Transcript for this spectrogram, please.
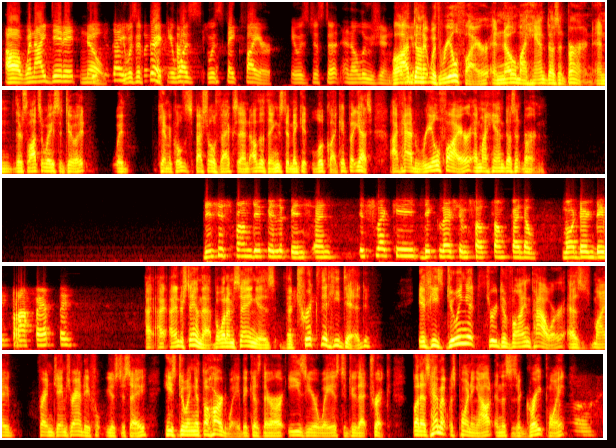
Uh, when I did it, no. Did it was a trick. It was it was fake fire. It was just a, an illusion. Well, I've done it with real fire, and no, my hand doesn't burn. And there's lots of ways to do it with chemicals, special effects, and other things to make it look like it. But yes, I've had real fire, and my hand doesn't burn. This is from the Philippines, and it's like he declares himself some kind of modern day prophet. I, I understand that, but what I'm saying is the trick that he did if he's doing it through divine power, as my friend James Randi used to say, he's doing it the hard way because there are easier ways to do that trick. But as Hemant was pointing out, and this is a great point,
